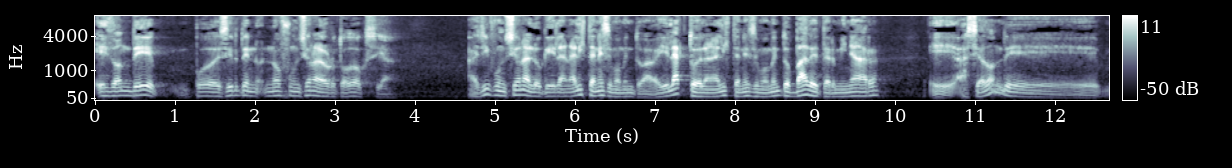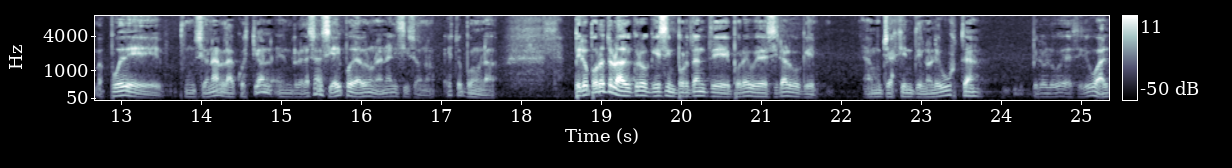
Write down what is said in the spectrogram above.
es donde, puedo decirte, no, no funciona la ortodoxia. Allí funciona lo que el analista en ese momento haga. Y el acto del analista en ese momento va a determinar eh, hacia dónde puede funcionar la cuestión en relación a si ahí puede haber un análisis o no. Esto por un lado. Pero por otro lado creo que es importante, por ahí voy a decir algo que a mucha gente no le gusta, pero lo voy a decir igual.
